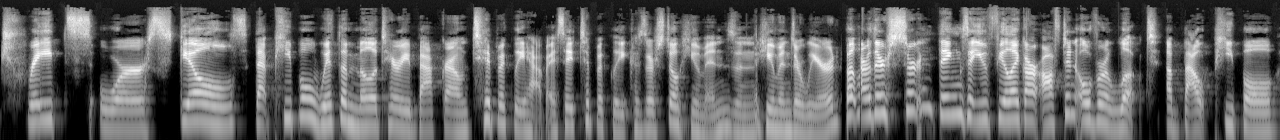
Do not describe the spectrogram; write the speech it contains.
traits or skills that people with a military background typically have? I say typically because they're still humans and humans are weird. But are there certain things that you feel like are often overlooked about people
